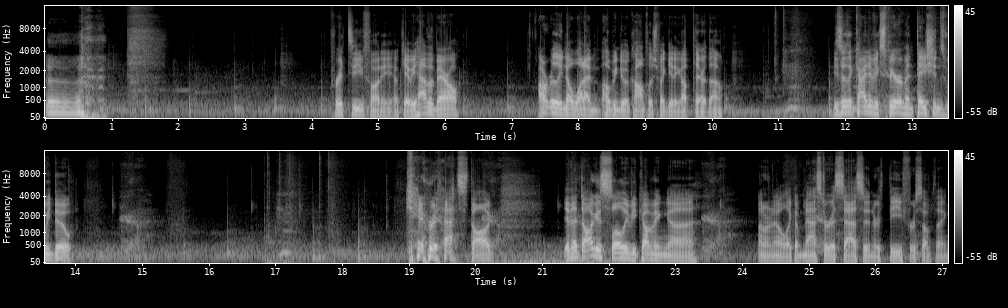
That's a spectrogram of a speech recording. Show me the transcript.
uh, pretty funny. Okay, we have a barrel. I don't really know what I'm hoping to accomplish by getting up there, though. These are the kind of experimentations we do. Carrot ass dog. Yeah, that dog is slowly becoming, uh, I don't know, like a master assassin or thief or something.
